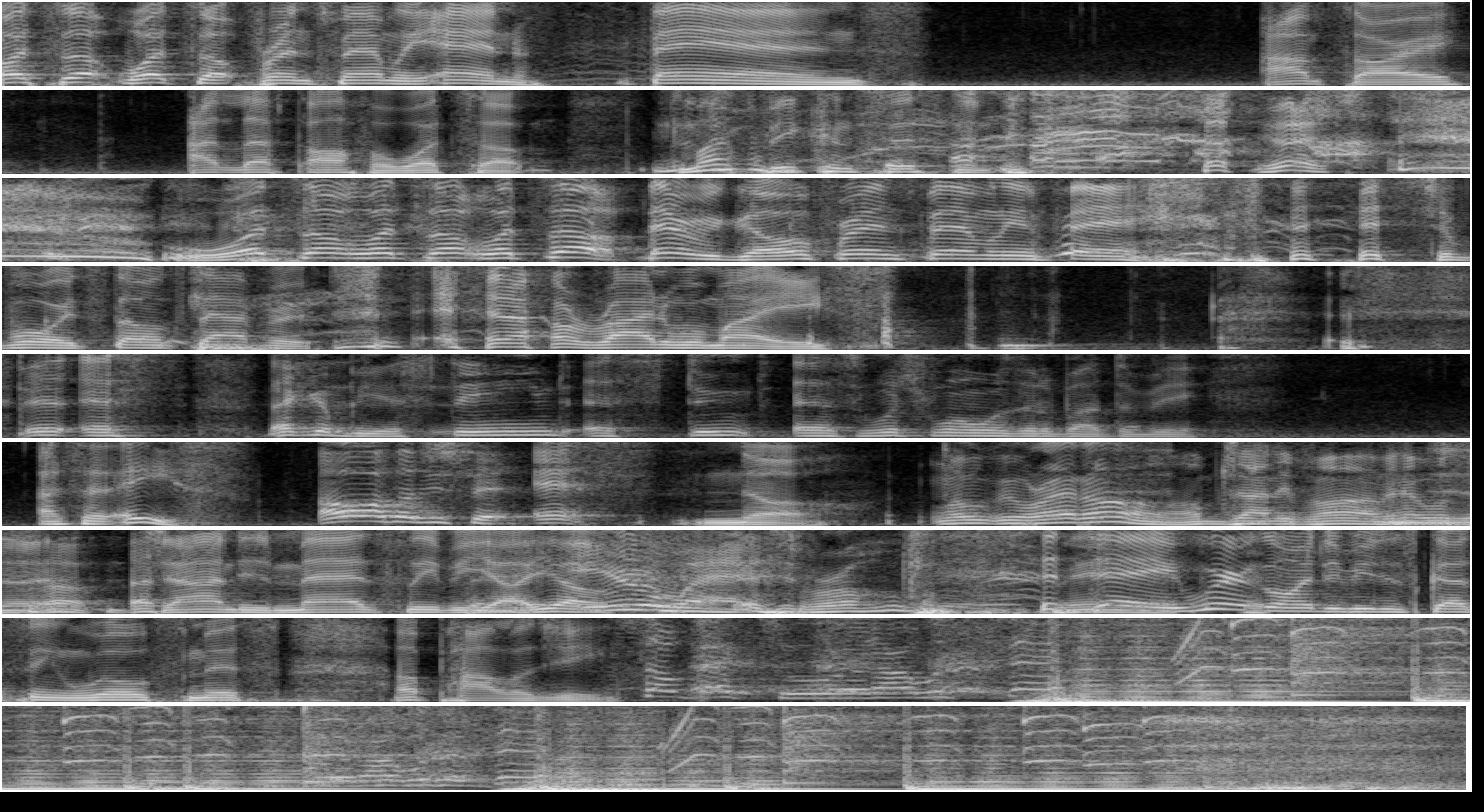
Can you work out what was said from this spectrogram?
what's up? What's up, friends, family, and fans? I'm sorry, I left off of what's up. Must be consistent. what's up? What's up? What's up? There we go, friends, family, and fans. it's your boy Stone Stafford, and I'm riding with my ace. It's, it's, that could be esteemed, astute as which one was it about to be? I said ace. Oh, I thought you said S. No, Oh, okay, right on. I'm Johnny Vaughn, man. What's up? That's- Johnny's mad sleepy, y'all. Yo, Earwax, bro. today we're going to be discussing Will Smith's apology. So back to what I was saying. What I was saying.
